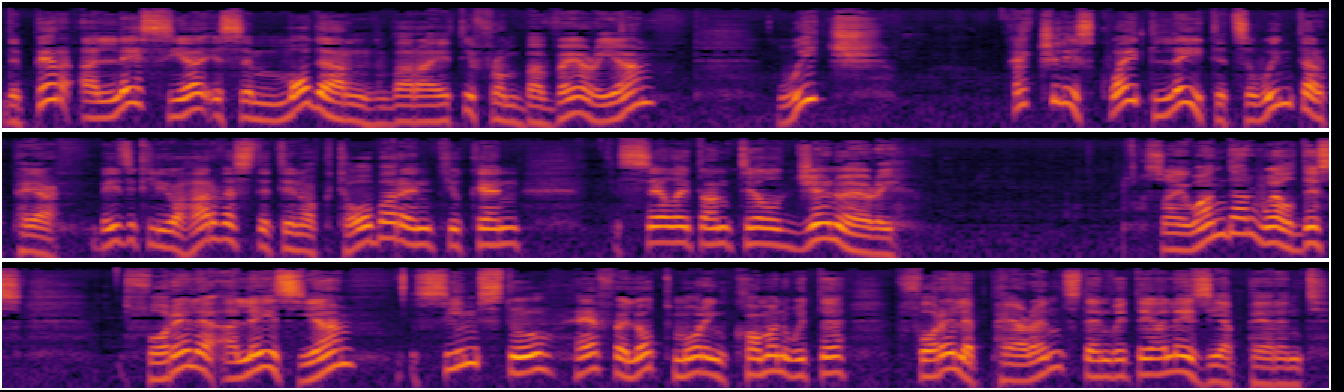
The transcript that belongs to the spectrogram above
The pear Alessia is a modern variety from Bavaria which actually it's quite late. It's a winter pear. Basically, you harvest it in October and you can sell it until January. So I wonder, well, this Forelle alessia seems to have a lot more in common with the Forelle parent than with the Alessia parent.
